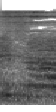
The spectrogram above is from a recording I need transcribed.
Jesus.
